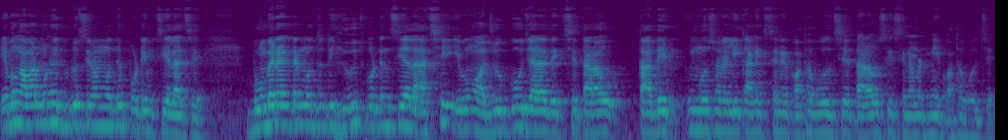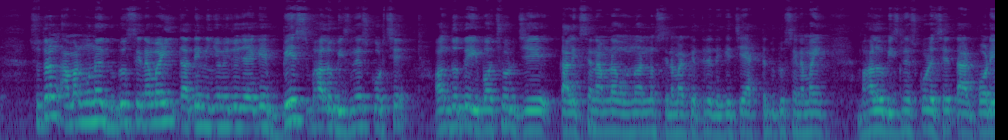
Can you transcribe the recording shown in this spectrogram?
এবং আমার মনে হয় দুটো সিনেমার মধ্যে পোটেন্সিয়াল আছে। বুমেরাংটার মধ্যে তো হিউজ পোটেন্সিয়াল আছেই এবং অযোগ্যও যারা দেখছে, তারাও তাদের ইমোশনালি কানেকশনের কথা বলছে, তারাও সেই সিনেমাটা নিয়ে কথা বলছে। সুতরাং আমার মনে হয় দুটো সিনেমাই তাদের নিজ নিজ জায়গায় বেশ ভালো বিজনেস করছে। অন্তত এই বছর যে কালেকশন আমরা অন্যান্য সিনেমার ক্ষেত্রে দেখেছি, একটা দুটো সিনেমাই ভালো বিজনেস করেছে, তারপরে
